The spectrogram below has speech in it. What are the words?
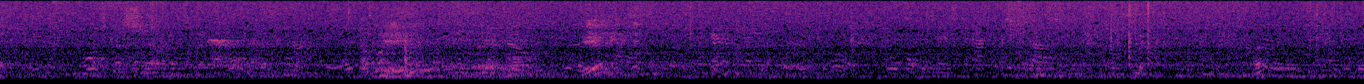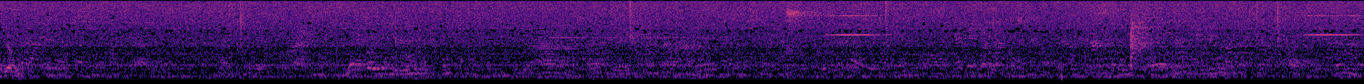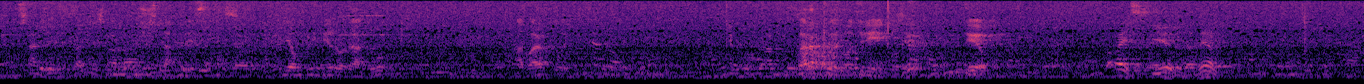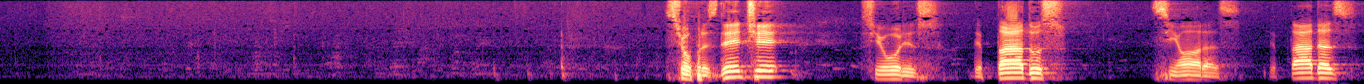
Senhor presidente, senhores deputados, senhoras deputadas,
